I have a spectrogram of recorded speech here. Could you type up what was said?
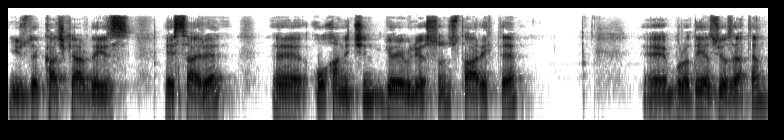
yüzde kaç kardayız vesaire. e, o an için görebiliyorsunuz. Tarihte e, burada yazıyor zaten.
